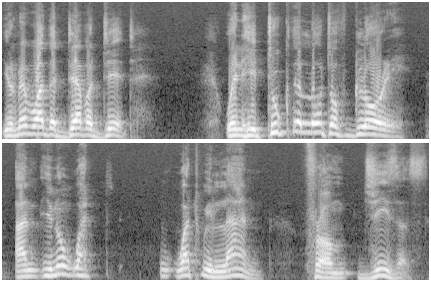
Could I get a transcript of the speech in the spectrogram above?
You remember what the devil did when he took the lot of glory. And you know what, what we learn from Jesus?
